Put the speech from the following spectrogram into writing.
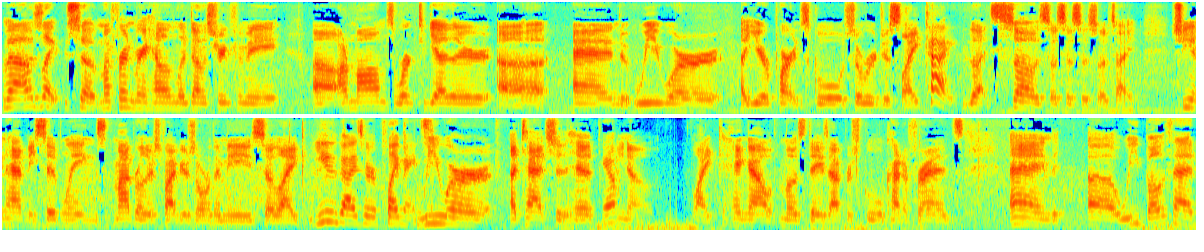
man, I was like so my friend Mary Helen lived down the street from me. Uh, our moms worked together uh, and we were a year apart in school, so we were just like Tight. like, so so so so so tight. She didn't have any siblings. My brother's five years older than me, so like You guys are playmates. we were attached to the hip, Yep. you know, like hang out most days after school kind of friends. And uh, we both had,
